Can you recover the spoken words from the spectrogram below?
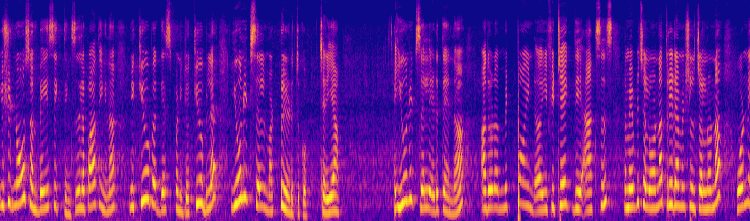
you should know some basic things இதில் பார்த்தீங்கன்னா நீ க்யூபை கெஸ் பண்ணிக்கோ. க்யூபில் யூனிட் செல் மட்டும் எடுத்துக்கோ. சரியா? யூனிட் செல் எடுத்தேன்னா அதோட mid point if you take the axis நம்ம எப்படி சொல்லுவோம்னா த்ரீ டைமென்ஷனில் சொல்லணும்னா ஒன்று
